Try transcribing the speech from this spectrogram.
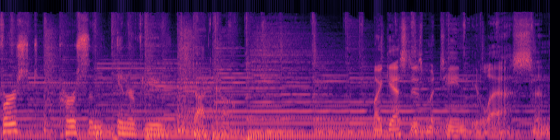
firstpersoninterview.com. My guest is Mateen Elias, and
